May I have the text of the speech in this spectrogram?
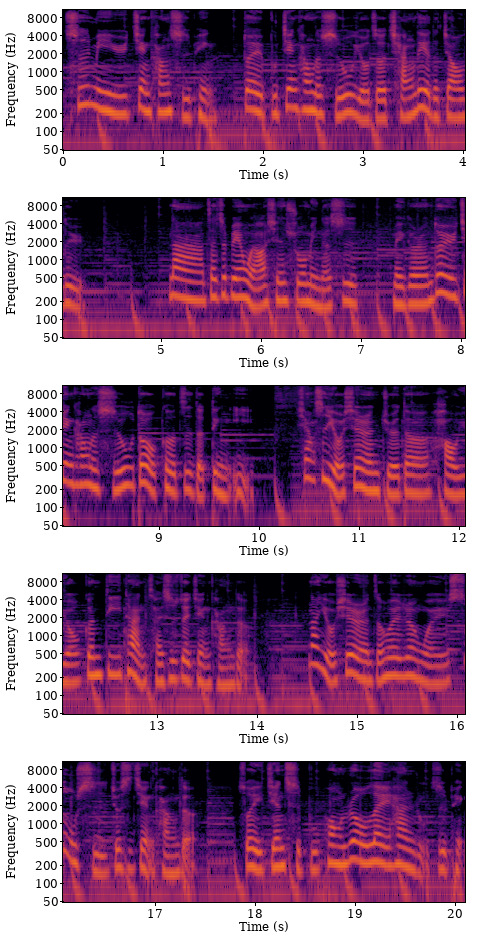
痴迷于健康食品，对不健康的食物有着强烈的焦虑。那在这边我要先说明的是，每个人对于健康的食物都有各自的定义。像是有些人觉得好油跟低碳才是最健康的，那有些人则会认为素食就是健康的，所以坚持不碰肉类和乳制品。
